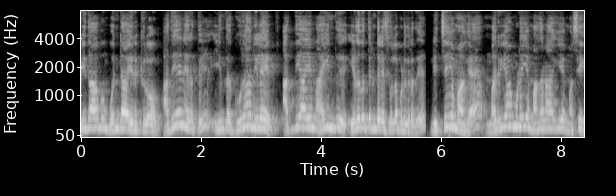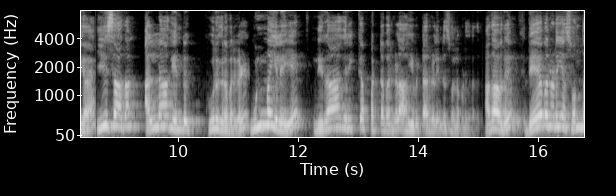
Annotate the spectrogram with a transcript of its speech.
பிதாவும் ஒன்றா இருக்கிறோம் அதே நேரத்தில் இந்த குரானிலே அத்தியாயம் ஐந்து எழுபத்தி ரெண்டிலே சொல்லப்படுகிறது நிச்சயமாக மரியாமுடைய மகனாகிய மசிகா ஈசா தான் அல்லாஹ் என்று கூறுகிறவர்கள் உண்மையிலேயே நிராகரிக்கப்பட்டவர்கள் ஆகிவிட்டார்கள் என்று சொல்லப்படுகிறது. அதாவது தேவனுடைய சொந்த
